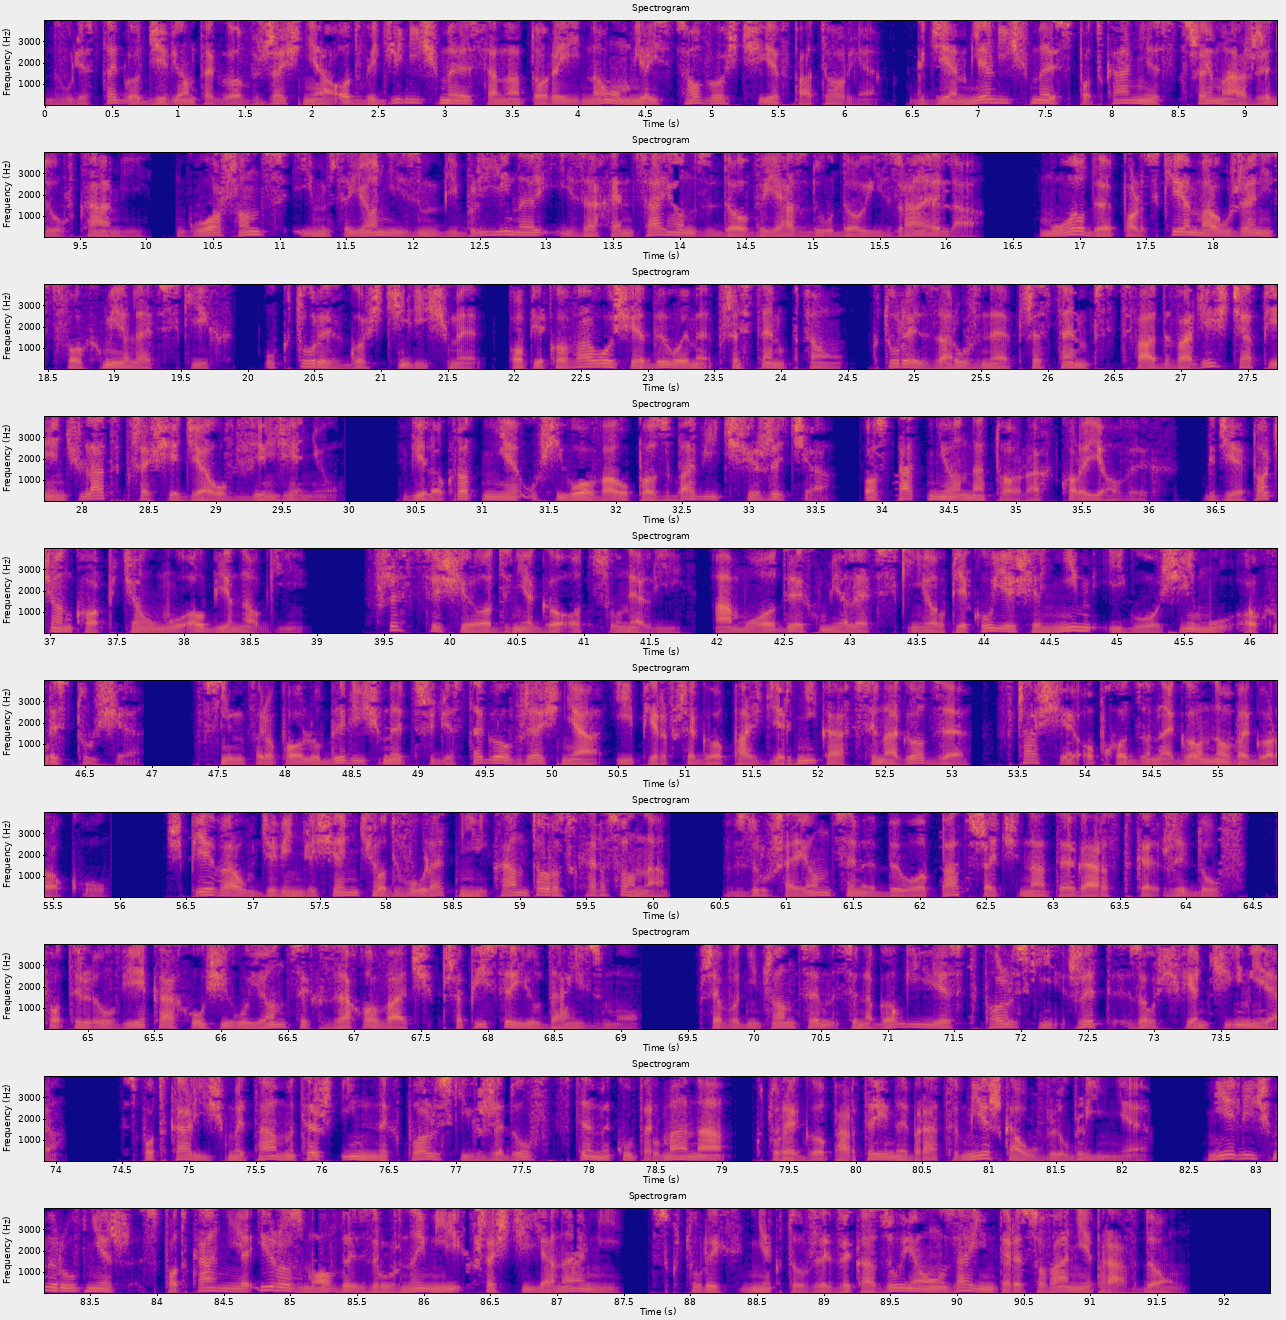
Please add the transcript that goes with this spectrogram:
29 września odwiedziliśmy sanatoryjną miejscowość Jewpatorie, gdzie mieliśmy spotkanie z trzema Żydówkami, głosząc im syjonizm biblijny i zachęcając do wyjazdu do Izraela. Młode polskie małżeństwo Chmielewskich, u których gościliśmy, opiekowało się byłym przestępcą, który za różne przestępstwa 25 lat przesiedział w więzieniu. Wielokrotnie usiłował pozbawić się życia, ostatnio na torach kolejowych, gdzie pociąg obciął mu obie nogi. Wszyscy się od niego odsunęli, a młody Chmielewski opiekuje się nim i głosi mu o Chrystusie. W Simferopolu byliśmy 30 września i 1 października w synagodze, w czasie obchodzonego Nowego Roku. Śpiewał 92-letni kantor z Hersona. Wzruszającym było patrzeć na tę garstkę Żydów, po tylu wiekach usiłujących zachować przepisy judaizmu. Przewodniczącym synagogi jest polski Żyd z Oświęcimia. Spotkaliśmy tam też innych polskich Żydów, w tym Kupermana, którego partyjny brat mieszkał w Lublinie. Mieliśmy również spotkanie i rozmowy z różnymi chrześcijanami, z których niektórzy wykazują zainteresowanie prawdą.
